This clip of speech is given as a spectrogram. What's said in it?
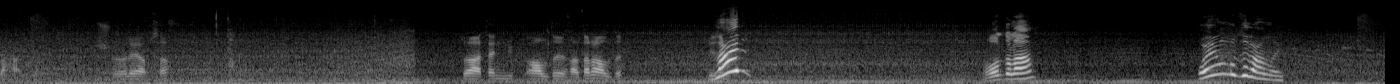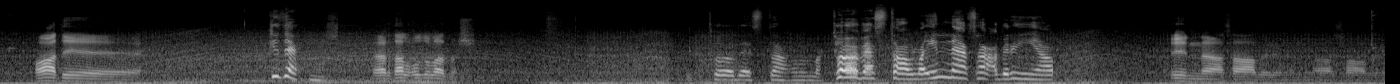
Allah Allah. Şöyle yapsak. Zaten yük aldığı kadar aldı. Bizim- Lan! Ne oldu lan? Oyun kuzulamış. Hadi. Etmiş. Erdal kuzularmış. Tövbe estağfurullah. Tövbe estağfurullah. İnne sabirin ya. İnna sabirin, inna sabirin.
